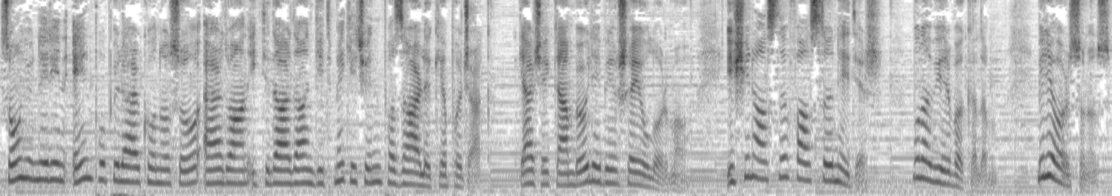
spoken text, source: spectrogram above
Son günlerin en popüler konusu Erdoğan iktidardan gitmek için pazarlık yapacak. Gerçekten böyle bir şey olur mu? İşin aslı faslı nedir? Buna bir bakalım. Biliyorsunuz,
